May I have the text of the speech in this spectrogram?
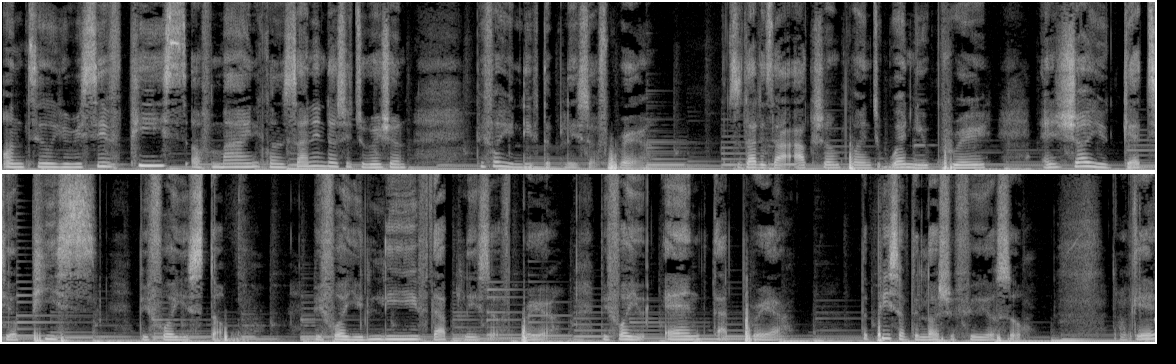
until you receive peace of mind concerning the situation before you leave the place of prayer. So, that is our action point. When you pray, ensure you get your peace before you stop, before you leave that place of prayer, before you end that prayer. The peace of the Lord should fill your soul. Okay?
